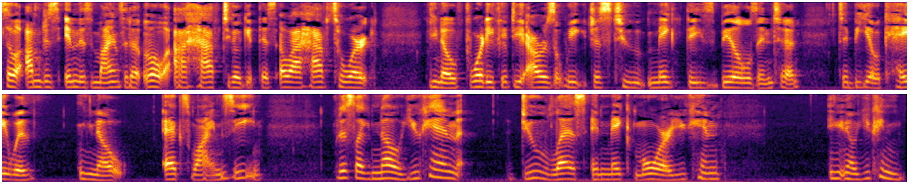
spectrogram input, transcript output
So I'm just in this mindset of, oh, I have to go get this. Oh, I have to work, you know, 40, 50 hours a week just to make these bills and to, to be okay with, you know, X, Y, and Z. But it's like, no, you can do less and make more. You can, you know, you can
